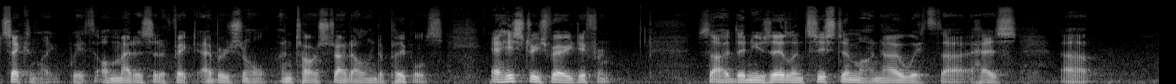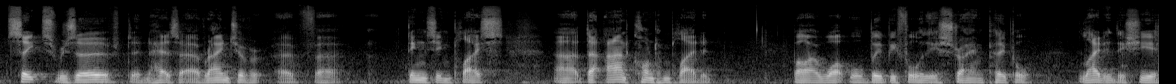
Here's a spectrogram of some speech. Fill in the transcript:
secondly, with on matters that affect Aboriginal and Torres Strait Islander peoples. Our history is very different. So the New Zealand system, I know, with uh, has uh, seats reserved and has a range of, of uh, things in place uh, that aren't contemplated by what will be before the Australian people later this year.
